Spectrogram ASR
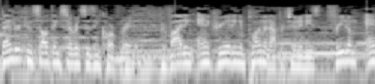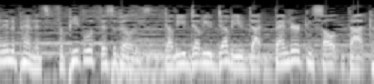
Bender Consulting Services Incorporated, providing and creating employment opportunities, freedom, and independence for people with disabilities. www.benderconsult.com.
